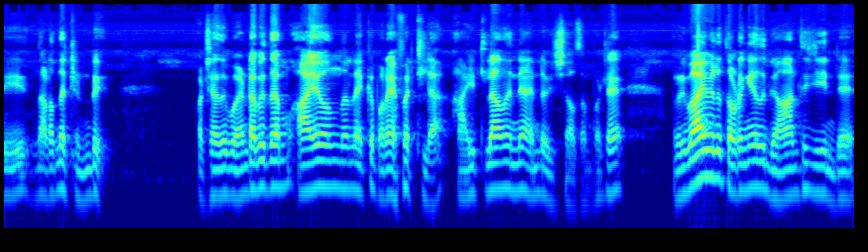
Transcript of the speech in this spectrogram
ഈ നടന്നിട്ടുണ്ട്. പക്ഷേ അത് വേണ്ട വിധം ആയോ എന്ന് എനിക്ക് പറയാൻ പറ്റില്ല. ആയിട്ടില്ല എന്ന് തന്നെ എന്റെ വിശ്വാസം. പക്ഷേ റിവൈവൽ തുടങ്ങിയത് ഗാന്ധിജീന്റെ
